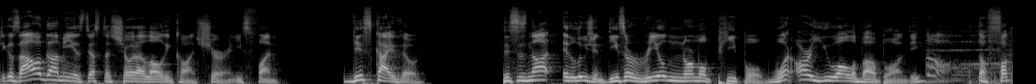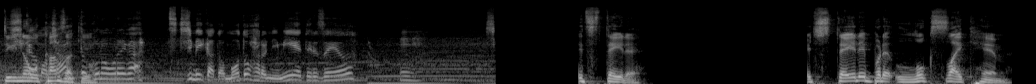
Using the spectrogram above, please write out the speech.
Because Aogami is just a Shota lolicon, sure, and he's fun. This guy, though, this is not illusion. These are real normal people. What are you all about, Blondie? What the fuck do you know Kanzaki? Eh. It's Data. It's stated, but it looks like him.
